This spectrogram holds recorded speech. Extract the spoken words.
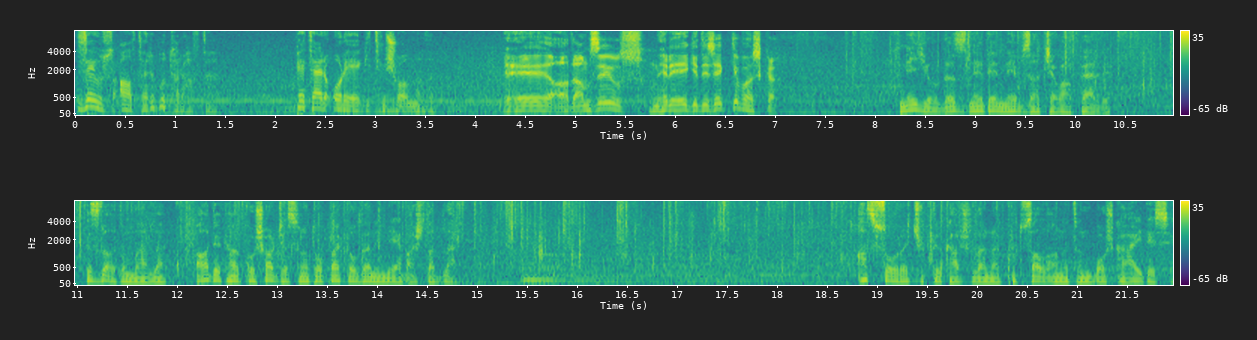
Zeus altarı bu tarafta. Peter oraya gitmiş olmalı. Ee adam Zeus. Nereye gidecek ki başka? Ne Yıldız ne de Nevzat cevap verdi. Hızlı adımlarla adeta koşarcasına toprak yoldan inmeye başladılar. Az sonra çıktı karşılarına kutsal anıtın boş kaidesi.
